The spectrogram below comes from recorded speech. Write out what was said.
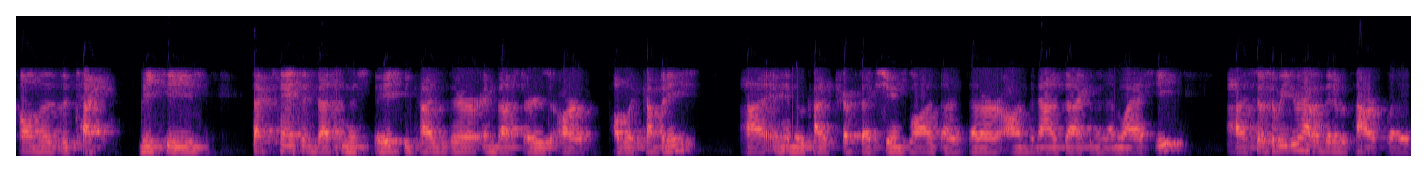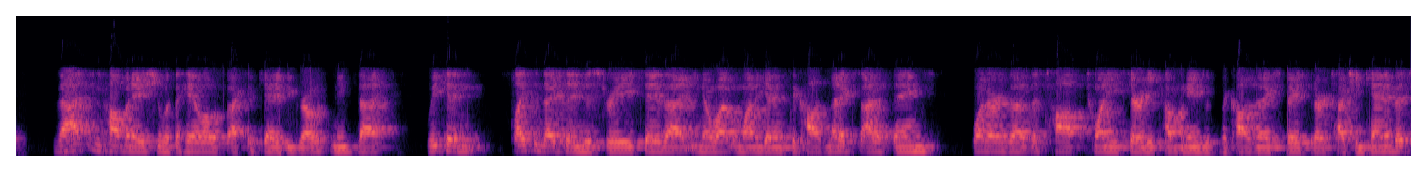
call them the, the tech VCs, that can't invest in this space because their investors are public companies uh, and, and the kind of trip exchange laws that, that are on the NASDAQ and the NYSE. Uh, so, so we do have a bit of a power play. That in combination with the halo effect of Canopy Growth means that we can slice and dice the industry, say that, you know what, we want to get into the cosmetic side of things. What are the, the top 20, 30 companies in the cosmetic space that are touching cannabis?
